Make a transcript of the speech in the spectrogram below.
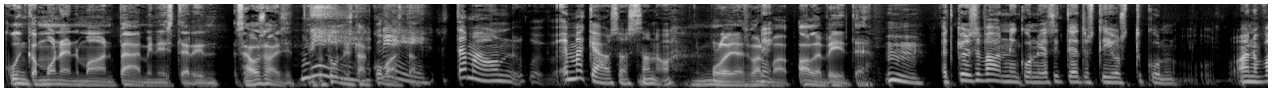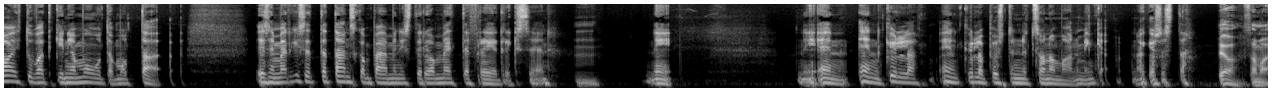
kuinka monen maan pääministerin sä osaisit niin, tunnistaa kuvasta. Niin. Tämä on, en mäkään osaa sanoa. Mulla jäisi varmaan niin. alle viiteen. Mm. Että kyllä se vaan niin kuin, ja sitten tietysti just kun aina vaihtuvatkin ja muuta, mutta esimerkiksi, että Tanskan pääministeri on Mette Fredriksen, mm. niin, niin en, en, kyllä, en kyllä pysty nyt sanomaan, minkä näköisestä Joo, sama,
